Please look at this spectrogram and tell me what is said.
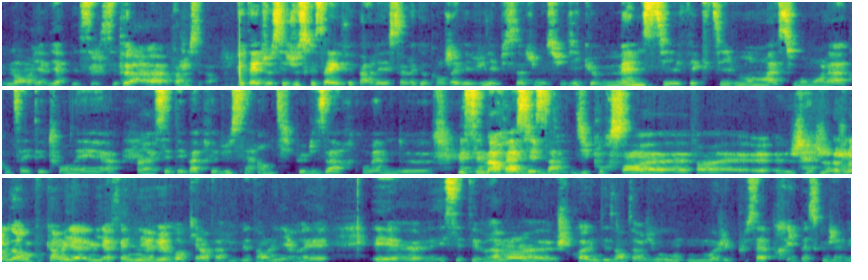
non, y a, c'est pas, enfin je sais pas. Peut-être, je sais juste que ça avait fait parler. C'est vrai que quand j'avais vu l'épisode, je me suis dit que même si effectivement à ce moment-là, quand ça a été tourné, euh, c'était pas prévu, c'est un petit peu bizarre quand même de. Mais c'est marrant, c'est ça. 10%. Euh, enfin, euh, je, je, reviens au bouquin, mais il y, a Fanny Herrero qui est interviewée dans le livre et, et, et c'était vraiment, je crois, une des interviews où, où moi j'ai le plus appris parce que j'avais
